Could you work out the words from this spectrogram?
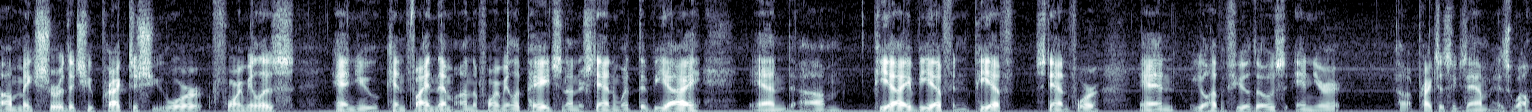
Uh, make sure that you practice your formulas and you can find them on the formula page and understand what the VI and um, PI, VF, and PF stand for and you'll have a few of those in your uh, practice exam as well.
